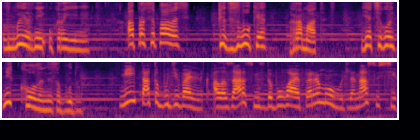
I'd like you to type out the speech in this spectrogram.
в мирній Україні, а просипалась під звуки громад. Я цього ніколи не забуду. Мій тато будівельник, але зараз він здобуває перемогу для нас усіх,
